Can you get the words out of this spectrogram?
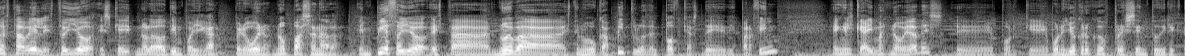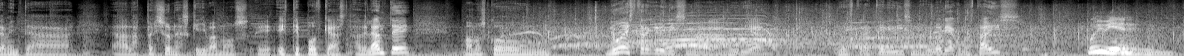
no está Bel, estoy yo, es que no le he dado tiempo a llegar, pero bueno, no pasa nada. Empiezo yo esta nueva, este nuevo capítulo del podcast de Disparafilm, en el que hay más novedades, eh, porque bueno, yo creo que os presento directamente a, a las personas que llevamos eh, este podcast adelante. Vamos con nuestra queridísima Nuria, nuestra queridísima Gloria, ¿cómo estáis? Muy bien.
